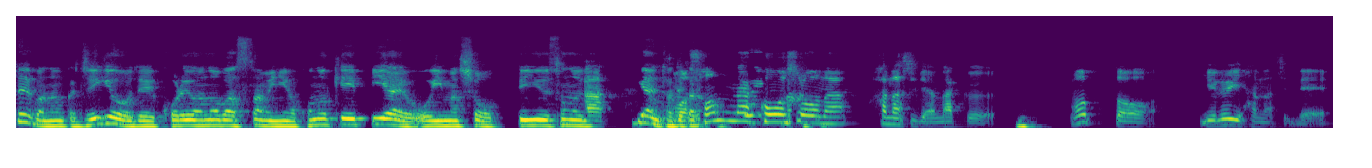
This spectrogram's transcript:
例えばなんか事業でこれを伸ばすためにはこの KPI を追いましょうっていうその KPI 立てそんな高尚な話ではなくうん、もっと緩い話で、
